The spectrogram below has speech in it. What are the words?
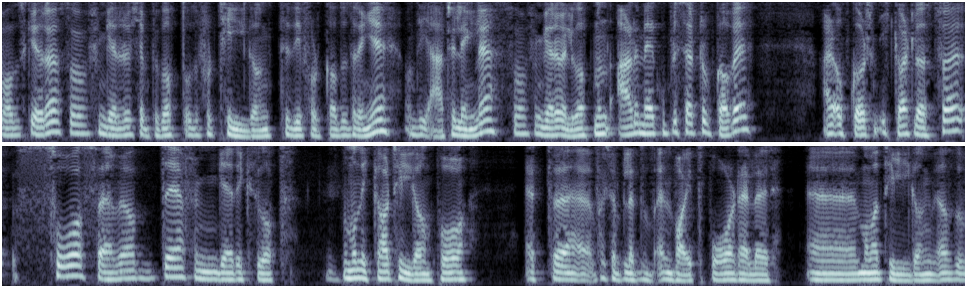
hva du skal gjøre, så fungerer det kjempegodt, og du får tilgang til de folka du trenger, og de er tilgjengelige, så fungerer det veldig godt. Men er det mer kompliserte oppgaver, er det oppgaver som ikke har vært løst før, så ser vi at det fungerer ikke så godt. Når man ikke har tilgang på eh, f.eks. en whiteboard, eller man har tilgang altså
